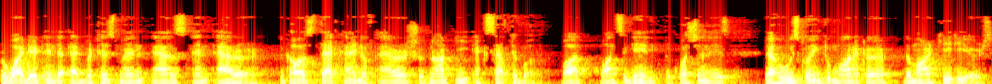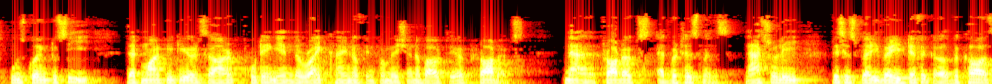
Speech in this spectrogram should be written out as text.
provided in the advertisement as an error, because that kind of error should not be acceptable. But once again, the question is that who's going to monitor the marketeers? Who's going to see that marketeers are putting in the right kind of information about their products? Now, products advertisements. Naturally, this is very, very difficult because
